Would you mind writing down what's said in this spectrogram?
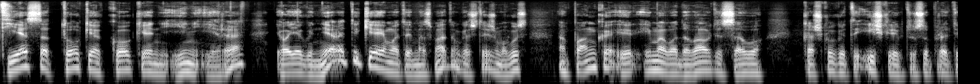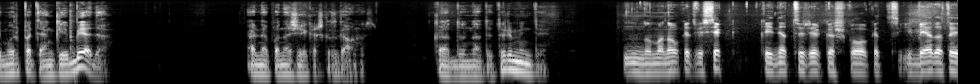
tiesą tokią, kokia jin yra. O jeigu nėra tikėjimo, tai mes matom, kad štai žmogus apanka ir ima vadovauti savo kažkokiu tai iškreiptų supratimu ir patenka į bėdą. Ar ne panašiai kažkas gaunasi? Kad, na, tai turi minti. Nu, manau, kad vis tiek, kai neturi kažko, kad į bėdą, tai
